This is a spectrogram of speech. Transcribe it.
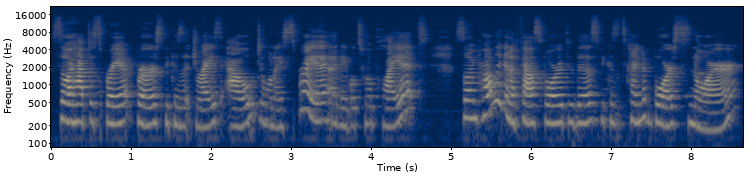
So I have to spray it first because it dries out. And when I spray it, I'm able to apply it. So I'm probably going to fast forward through this because it's kind of bore snore.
